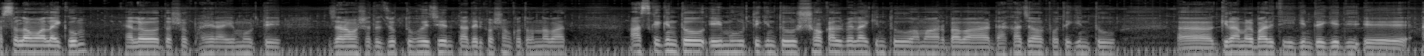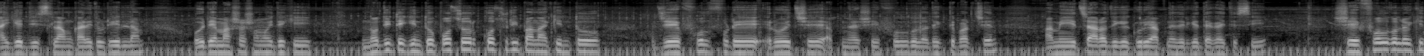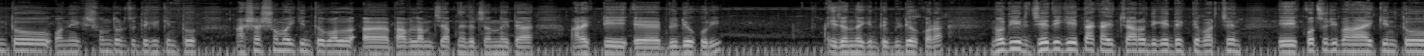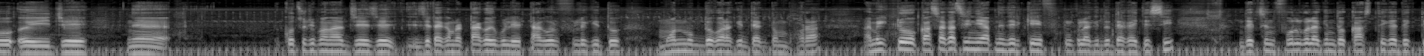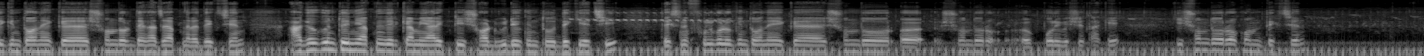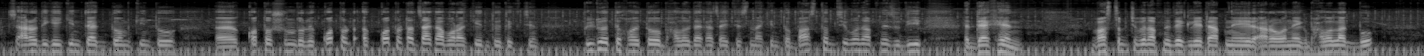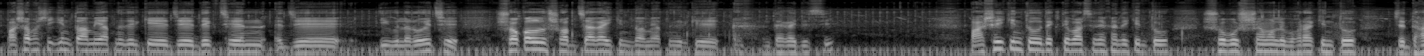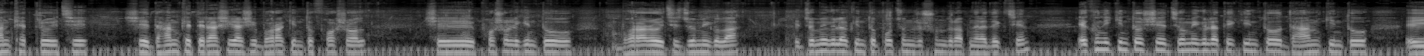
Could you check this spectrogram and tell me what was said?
আসসালামু আলাইকুম। হ্যালো দর্শক ভাইয়েরা, এই মুহূর্তে যারা আমার সাথে যুক্ত হয়েছেন, তাদেরকে অসংখ্য ধন্যবাদ। আজকে কিন্তু, এই মুহূর্তে কিন্তু সকালবেলায় কিন্তু আমার বাবা ঢাকা যাওয়ার পথে কিন্তু গ্রামের বাড়ি থেকে কিন্তু এগিয়ে এগিয়ে দিয়েছিলাম গাড়িতে উঠিয়ে দিলাম ওই টাইম আসার সময় দেখি নদীতে কিন্তু প্রচুর কচুরিপানা কিন্তু যে ফুল ফুটে রয়েছে, আপনারা সেই ফুলগুলো দেখতে পাচ্ছেন। আমি চারোদিকে ঘুরে আপনাদেরকে দেখাইতেছি। সেই ফুলগুলো কিন্তু অনেক সৌন্দর্য দেখে কিন্তু আসার সময় কিন্তু বল ভাবলাম যে আপনাদের জন্য এটা আরেকটি ভিডিও করি। এই জন্য কিন্তু ভিডিও করা। নদীর যেদিকেই তাকাই চারোদিকে দেখতে পাচ্ছেন, এই কচুরিপানায় কিন্তু এই যে কচুরিপানার যে যে, যেটাকে আমরা টাগর বলি টাগর ফুলে কিন্তু মনমুগ্ধ করা কিন্তু একদম ভরা। আমি একটু কাছাকাছি নিয়ে আপনাদেরকে ফুলগুলো কিন্তু দেখাইতেছি। দেখছেন, ফুলগুলা কিন্তু কাছ থেকে দেখতে কিন্তু অনেক সুন্দর দেখা যায় আপনারা দেখছেন। আগেও কিন্তু এই নিয়ে আপনাদেরকে আমি আরেকটি শর্ট ভিডিও কিন্তু দেখিয়েছি। দেখছেন, ফুলগুলো কিন্তু অনেক সুন্দর সুন্দর পরিবেশে থাকে। কি সুন্দর রকম দেখছেন। চারোদিকে কিন্তু একদম কিন্তু কত সুন্দর কতটা কতটা জায়গা ভরা কিন্তু দেখছেন। ভিডিওতে হয়তো ভালো দেখা যাইতেছে না, কিন্তু বাস্তব জীবনে আপনি যদি দেখেন বাস্তব জীবনে আপনি দেখলে এটা আপনার আরও অনেক ভালো লাগবো। পাশাপাশি কিন্তু আমি আপনাদেরকে যে দেখছেন যে ইগুলো রয়েছে, সকল সব জায়গায় কিন্তু আমি আপনাদেরকে দেখাই দিচ্ছি। পাশেই কিন্তু দেখতে পাচ্ছেন এখানে কিন্তু সবুজ শ্যামলে ভরা কিন্তু যে ধান ক্ষেত রয়েছে সে ধান ক্ষেতে রাশি রাশি ভরা কিন্তু ফসল, সেই ফসলে কিন্তু ভরা রয়েছে জমিগুলা। এই জমিগুলো কিন্তু প্রচণ্ড সুন্দর আপনারা দেখছেন। এখনই কিন্তু সে জমিগুলোতে কিন্তু ধান কিন্তু এই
